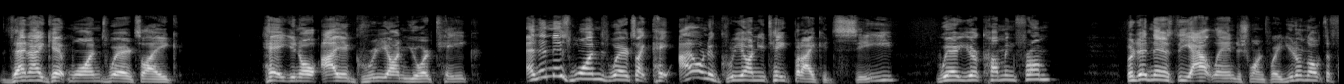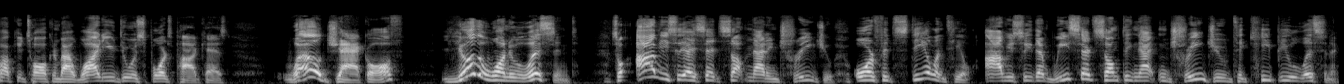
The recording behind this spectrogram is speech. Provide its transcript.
Then I get ones where it's like, hey, you know, I agree on your take. And then there's ones where it's like, hey, I don't agree on your take, but I could see where you're coming from. But then there's the outlandish ones where you don't know what the fuck you're talking about. Why do you do a sports podcast? Well, jack off, you're the one who listened. So obviously I said something that intrigued you. Or if it's Steel and Teal, obviously then we said something that intrigued you to keep you listening.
